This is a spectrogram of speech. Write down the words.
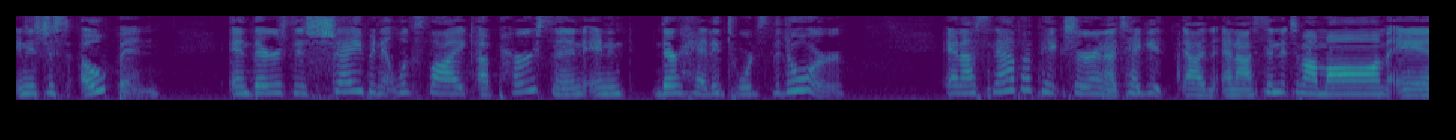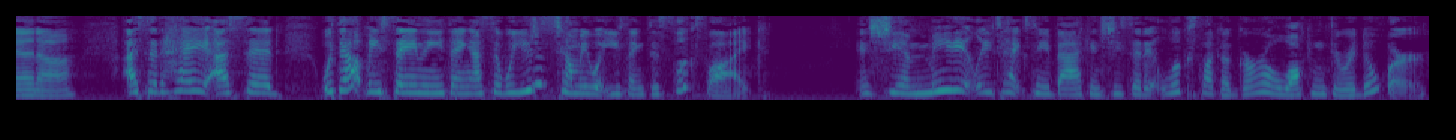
and it's just open. And there's this shape, and it looks like a person, and they're headed towards the door and I snap a picture and I take it and I send it to my mom and uh, I said, "Hey," I said, without me saying anything, I said, "Will you just tell me what you think this looks like?" And she immediately texts me back and she said, "It looks like a girl walking through a door."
